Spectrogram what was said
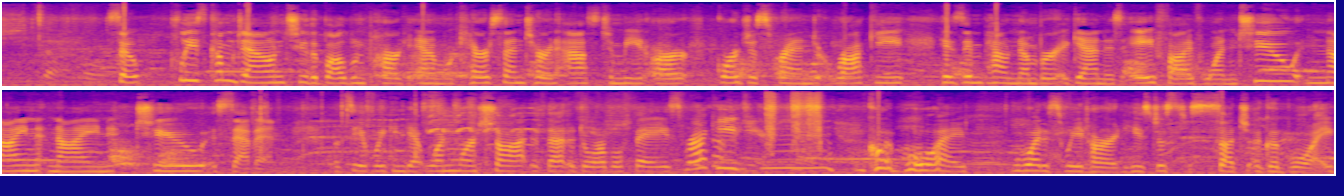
So please come down to the Baldwin Park Animal Care Center and ask to meet our gorgeous friend Rocky. His impound number again is A5129927. Let's see if we can get one more shot at that adorable face. Rocky, mm, good boy. What a sweetheart. He's just such a good boy.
